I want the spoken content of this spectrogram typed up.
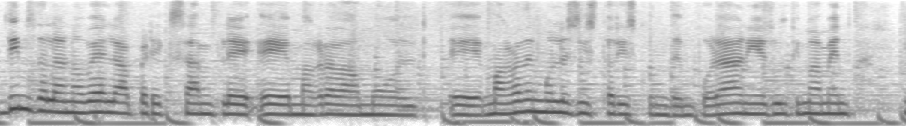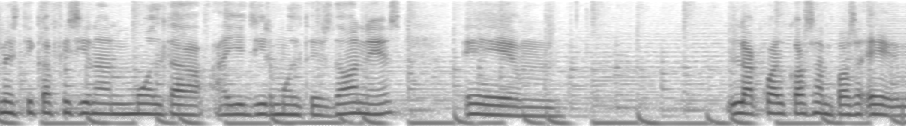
Dins de la novel·la, per exemple, eh, m'agrada molt, eh, m'agraden molt les històries contemporànies. Últimament m'estic aficionant molt a, a llegir moltes dones. Eh, la qual cosa em posa, eh,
